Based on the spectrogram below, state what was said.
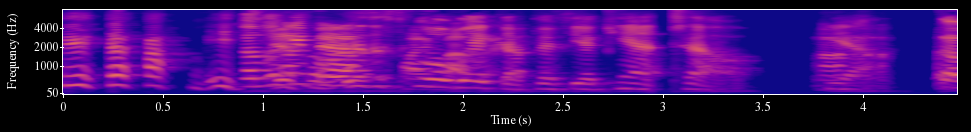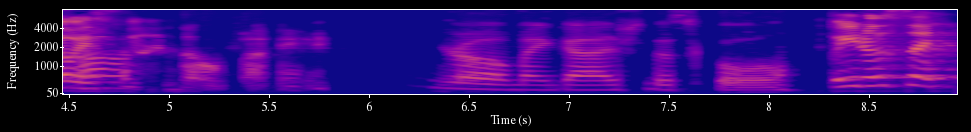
Yeah, me I'm looking too. forward to the school wake up if you can't tell. Yeah, Uh-huh. it's always Oh, fun. so funny. Oh my gosh, the school. But you know, it's like,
